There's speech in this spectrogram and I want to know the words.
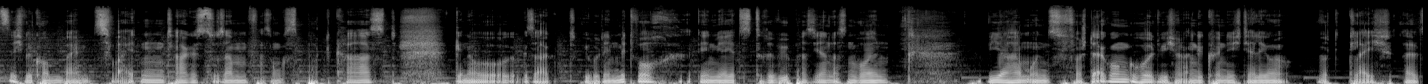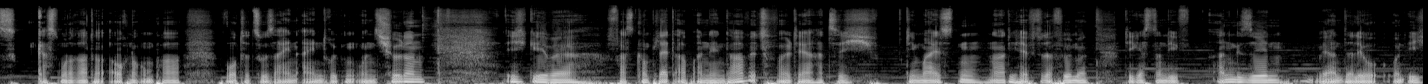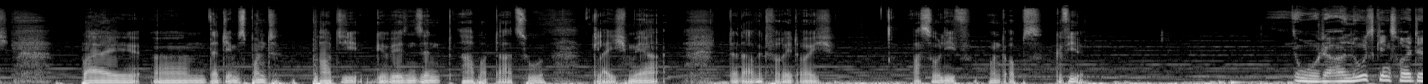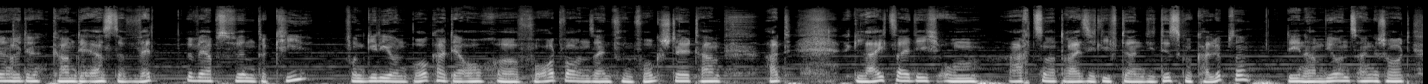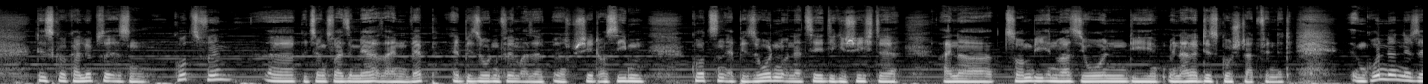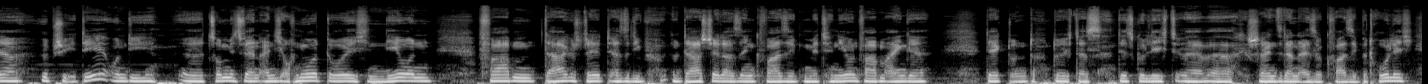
herzlich willkommen beim zweiten Tageszusammenfassungspodcast. Genau gesagt über den Mittwoch, den wir jetzt Revue passieren lassen wollen. Wir haben uns Verstärkungen geholt, wie schon angekündigt. Der Leo wird gleich als Gastmoderator auch noch ein paar Worte zu seinen Eindrücken uns schildern. Ich gebe fast komplett ab an den David, weil der hat sich die meisten, na, die Hälfte der Filme, die gestern lief, angesehen, während der Leo und ich bei ähm, der James Bond Party gewesen sind, aber dazu gleich mehr. Der David verrät euch, was so lief und ob's gefiel. Da los ging's heute. Heute kam der erste Wettbewerbsfilm The Key von Gideon Burkhardt, der auch äh, vor Ort war und seinen Film vorgestellt haben, hat. Gleichzeitig um 1830 lief dann die Disco Kalypse. Den haben wir uns angeschaut. Disco Kalypse ist ein Kurzfilm, äh, beziehungsweise mehr als ein Web-Episodenfilm. Also besteht aus sieben kurzen Episoden und erzählt die Geschichte einer Zombie-Invasion, die in einer Disco stattfindet. Im Grunde eine sehr hübsche Idee und die äh, Zombies werden eigentlich auch nur durch Neonfarben dargestellt. Also die Darsteller sind quasi mit Neonfarben einge deckt und durch das Disco-Licht äh, äh, scheinen sie dann also quasi bedrohlich.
